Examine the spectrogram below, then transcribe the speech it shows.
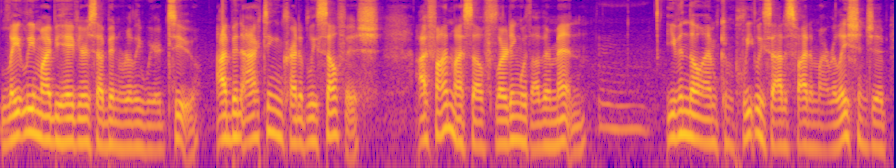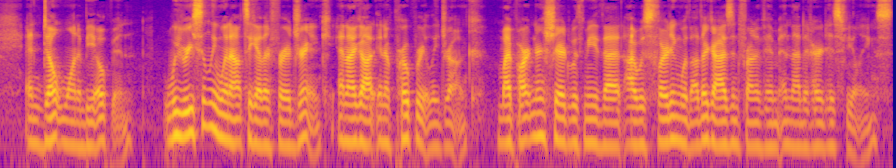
Lately, my behaviors have been really weird too. I've been acting incredibly selfish. I find myself flirting with other men, even though I'm completely satisfied in my relationship and don't want to be open. We recently went out together for a drink, and I got inappropriately drunk. My partner shared with me that I was flirting with other guys in front of him and that it hurt his feelings.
